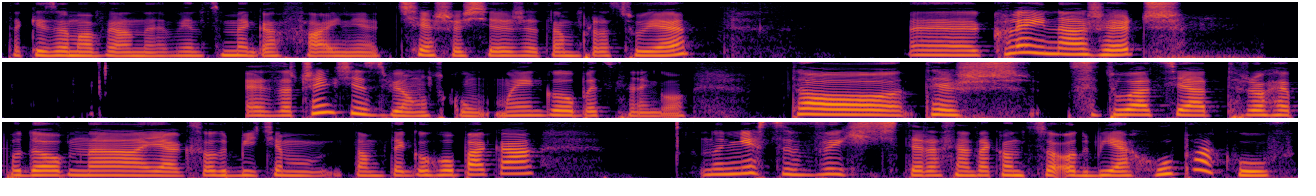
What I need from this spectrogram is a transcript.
takie zamawiane, więc mega fajnie. Cieszę się, że tam pracuję. E, kolejna rzecz, e, zaczęcie związku mojego obecnego. To też sytuacja trochę podobna jak z odbiciem tamtego chłopaka. No nie chcę wyjść teraz na taką, co odbija chłopaków,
